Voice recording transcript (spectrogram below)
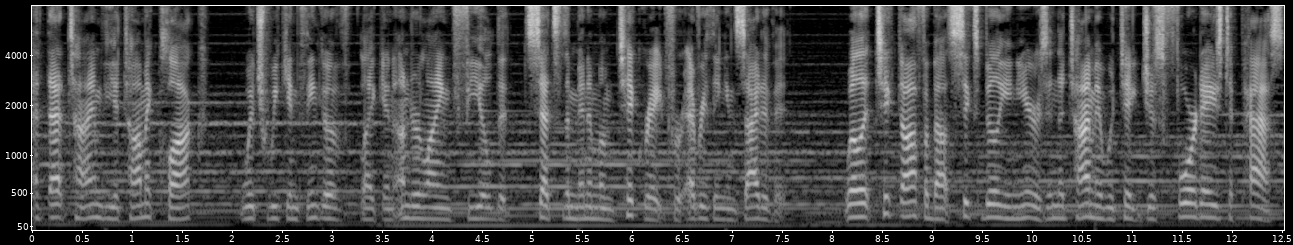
at that time, the atomic clock, which we can think of like an underlying field that sets the minimum tick rate for everything inside of it, well, it ticked off about 6 billion years in the time it would take just 4 days to pass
